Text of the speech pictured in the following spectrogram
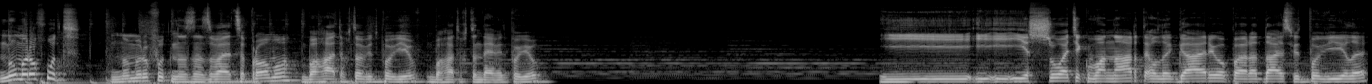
Нумерофут. Нумерофут у нас називається промо. Багато хто відповів, багато хто не відповів. І, і, і, і Шотік, Ванарт, Олегаріо, Парадайс відповіли.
